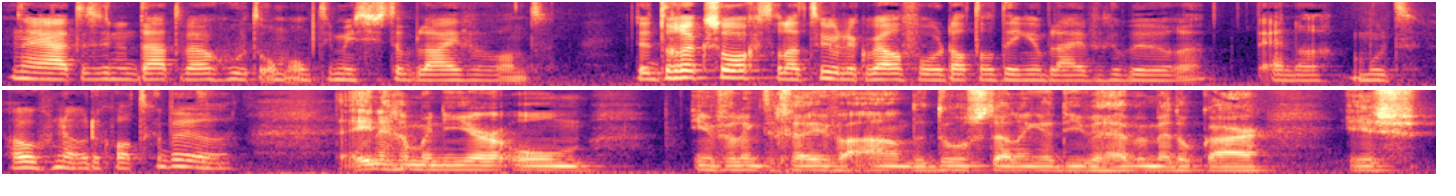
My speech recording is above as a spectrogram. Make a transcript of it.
Nou ja, het is inderdaad wel goed om optimistisch te blijven, want de druk zorgt er natuurlijk wel voor dat er dingen blijven gebeuren. En er moet hoognodig wat gebeuren. De enige manier om invulling te geven aan de doelstellingen die we hebben met elkaar is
